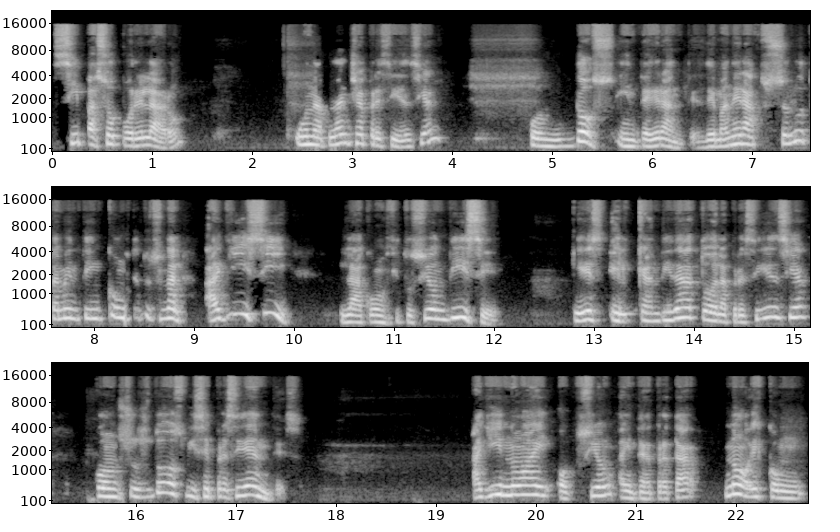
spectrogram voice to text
sí pasó por el aro una plancha presidencial con dos integrantes de manera absolutamente inconstitucional. Allí sí, la constitución dice que es el candidato a la presidencia con sus dos vicepresidentes. Allí no hay opción a interpretar, no, es con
